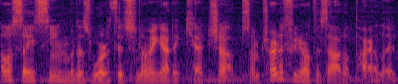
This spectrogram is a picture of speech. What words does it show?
I was sightseeing, but it's worth it, so now we gotta catch up. So I'm trying to figure out this autopilot.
